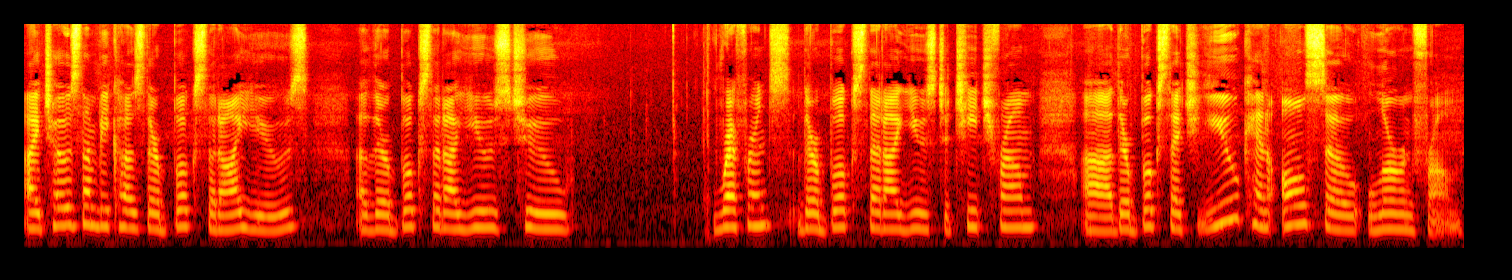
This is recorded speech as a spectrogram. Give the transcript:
I chose them because they're books that I use. Uh, they're books that I use to reference. They're books that I use to teach from. Uh, they're books that you can also learn from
